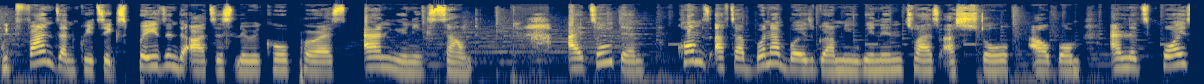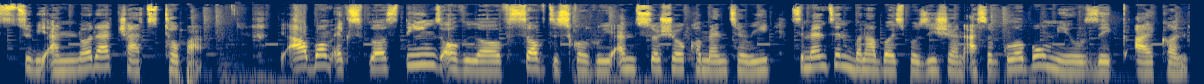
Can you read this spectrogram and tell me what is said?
with fans and critics praising the artist's lyrical prowess and unique sound. I told them comes after Burna Boy's Grammy winning Twice as Tall album and it's poised to be another chart topper. The album explores themes of love, self discovery, and social commentary, cementing Burna Boy's position as a global music icon.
